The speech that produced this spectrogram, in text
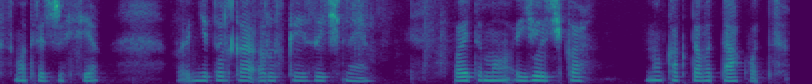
Смотрят же все, э, не только русскоязычные. Поэтому, Юлечка, ну, как-то вот так вот,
